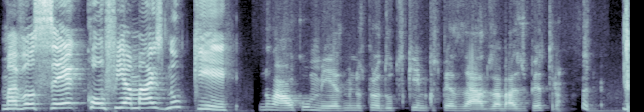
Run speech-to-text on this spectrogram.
Mas você confia mais no quê? No álcool mesmo e nos produtos químicos pesados à base de petróleo.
